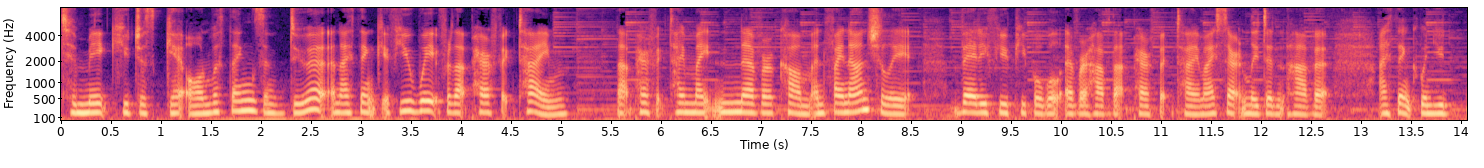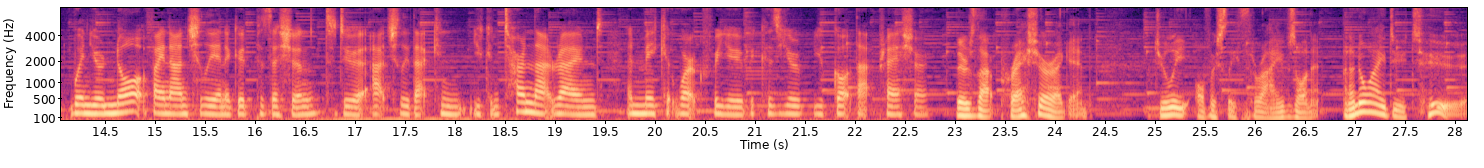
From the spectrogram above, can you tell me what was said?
to make you just get on with things and do it. And I think if you wait for that perfect time, that perfect time might never come. And financially, very few people will ever have that perfect time. I certainly didn't have it. I think when you when you're not financially in a good position to do it, actually that can you can turn that round and make it work for you because you're you've got that pressure. There's that pressure again. Julie obviously thrives on it, and I know I do too,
